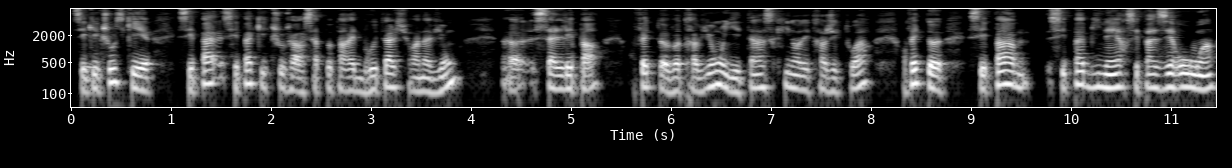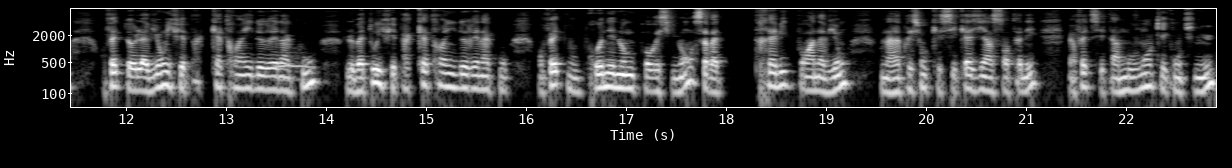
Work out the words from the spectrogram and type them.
C'est quelque chose qui est, c'est pas, c'est pas quelque chose. Alors ça peut paraître brutal sur un avion, euh, ça l'est pas. En fait, votre avion, il est inscrit dans des trajectoires. En fait, c'est pas, c'est pas binaire, c'est pas 0 ou 1. En fait, l'avion, il fait pas 90 degrés d'un coup. Le bateau, il fait pas 90 degrés d'un coup. En fait, vous prenez l'angle progressivement, ça va très vite pour un avion. On a l'impression que c'est quasi instantané, mais en fait, c'est un mouvement qui est continu.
